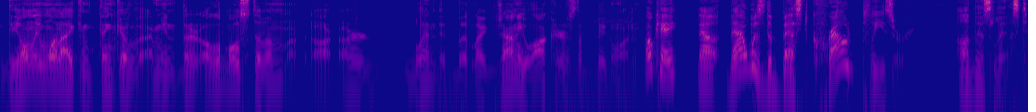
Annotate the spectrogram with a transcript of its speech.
The, the only one I can think of. I mean, there most of them are, are blended, but like Johnnie Walker is the big one. okay. Now that was the best crowd pleaser on this list.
